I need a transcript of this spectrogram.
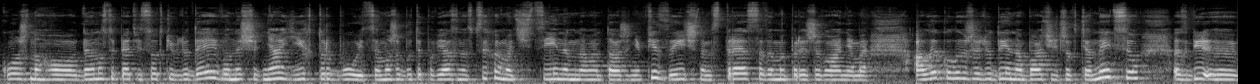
кожного 95% людей вони щодня їх турбують. Це може бути пов'язано з психоемоційним навантаженням, фізичним, стресовими переживаннями. Але коли вже людина бачить жовтяницю, е,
